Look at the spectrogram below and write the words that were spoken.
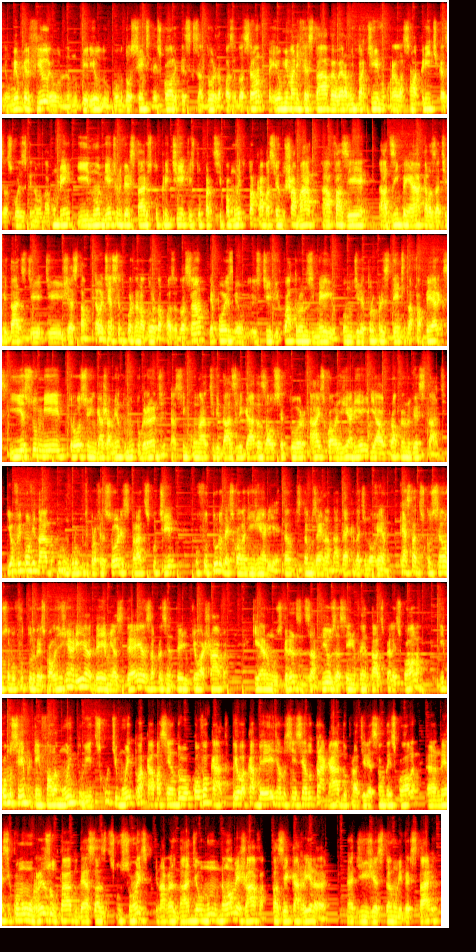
O meu perfil, eu, no período como docente da escola e pesquisador da pós-graduação, eu me manifestava, eu era muito ativo com relação a críticas às coisas que não andavam bem. E no ambiente universitário, se tu critica, se tu participa muito, tu acaba sendo chamado a fazer a desempenhar aquelas atividades de, de gestão. Então, eu tinha sido coordenador da pós-graduação, depois eu estive quatro anos e meio como diretor-presidente da FAPERGS, e isso me trouxe um engajamento muito grande, assim, com atividades ligadas ao setor, à escola de engenharia e à própria universidade. E eu fui convidado por um grupo de professores para discutir o futuro da escola de engenharia. Então, estamos aí na, na, década de 90. Esta discussão sobre o futuro da escola de engenharia, dei minhas ideias, apresentei o que eu achava que eram os grandes desafios a serem enfrentados pela escola. E, como sempre, quem fala muito e discute muito acaba sendo convocado. Eu acabei, digamos assim, sendo tragado para a direção da escola, uh, nesse como um resultado dessas discussões, porque, na realidade, eu não, não almejava fazer carreira né, de gestão universitária,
